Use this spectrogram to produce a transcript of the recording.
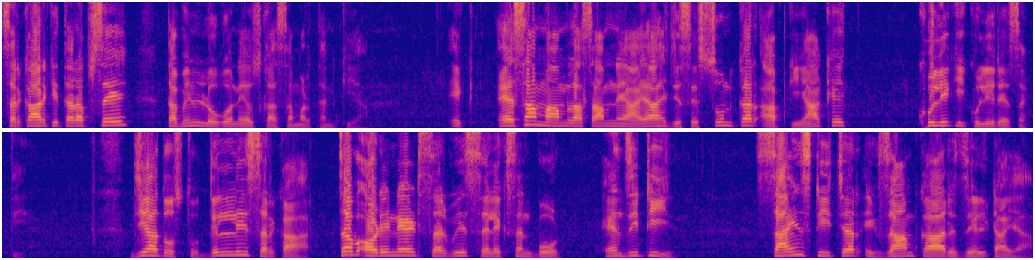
सरकार की तरफ़ से, तब इन लोगों ने उसका समर्थन किया। एक ऐसा मामला सामने आया है जिसे सुनकर आपकी आँखें खुली की खुली रह सकती है। जी हाँ दोस्तों, दिल्ली सरकार, subordinate service selection board, NGT, science teacher exam का रिज़ल्ट आया।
